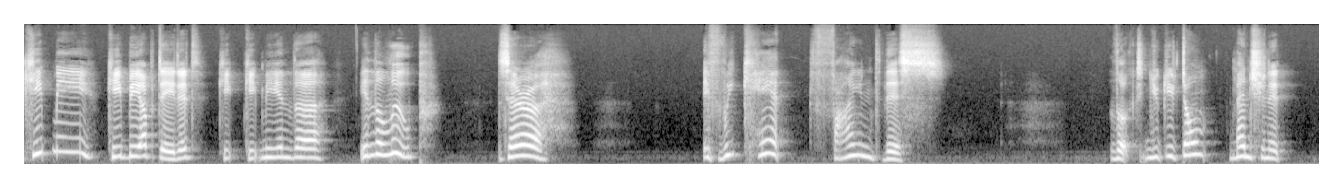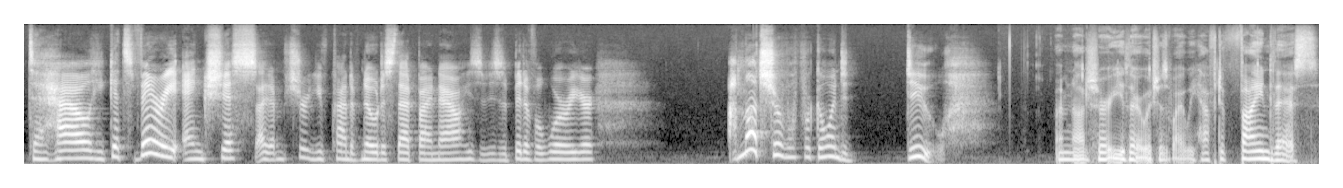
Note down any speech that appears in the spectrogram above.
keep me keep me updated. Keep keep me in the in the loop. Sarah, if we can't find this, look, you you don't mention it to Hal. He gets very anxious. I- I'm sure you've kind of noticed that by now. He's he's a bit of a worrier. I'm not sure what we're going to do. I'm not sure either, which is why we have to find this.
